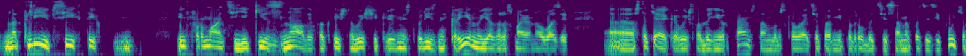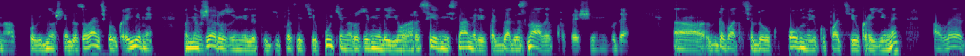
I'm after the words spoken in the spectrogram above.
на тлі всіх тих інформацій, які знали фактично вище керівництво різних країн. Ну я зараз маю на увазі е, стаття, яка вийшла до Нью-Йорк Таймс, там розкриваються певні подробиці саме позиції Путіна по відношенню до Зеленського України. Вони вже розуміли тоді позицію Путіна, розуміли його агресивність, наміри і так далі. Знали про те, що він буде вдаватися до повної окупації України, але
